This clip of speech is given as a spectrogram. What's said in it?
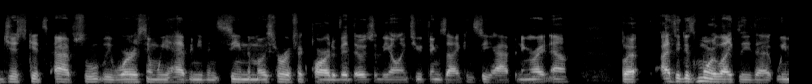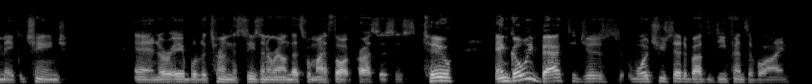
just gets absolutely worse, and we haven't even seen the most horrific part of it. Those are the only two things I can see happening right now. But I think it's more likely that we make a change and are able to turn the season around. That's what my thought process is too. And going back to just what you said about the defensive line,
